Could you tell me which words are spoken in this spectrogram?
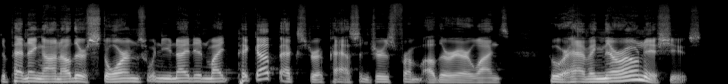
depending on other storms when United might pick up extra passengers from other airlines who are having their own issues.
